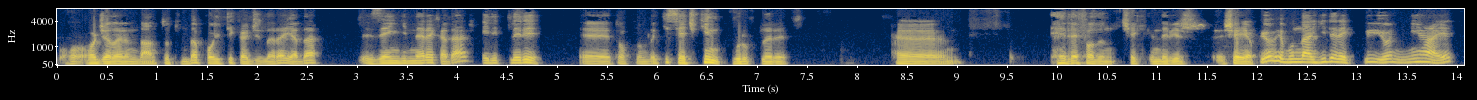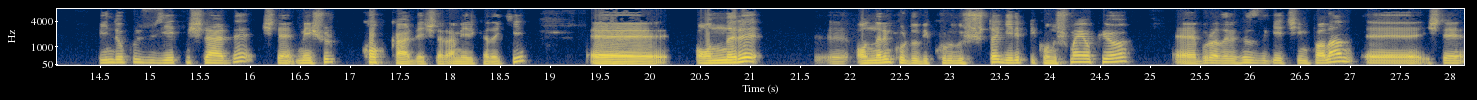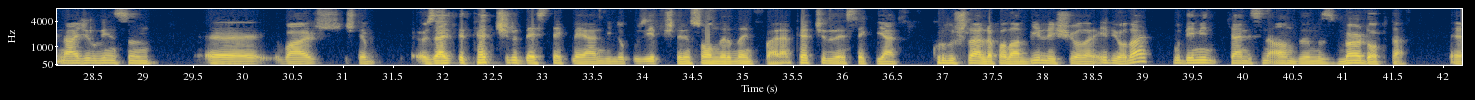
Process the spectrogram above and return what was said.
hocalarından tutun da politikacılara ya da zenginlere kadar elitleri e, toplumdaki seçkin grupları e, hedef alın şeklinde bir şey yapıyor ve bunlar giderek büyüyor. Nihayet 1970'lerde işte meşhur Koch kardeşler Amerika'daki e, onları e, onların kurduğu bir kuruluşta gelip bir konuşma yapıyor. E, buraları hızlı geçeyim falan. E, işte Nigel Winson e, var. İşte özellikle Thatcher'ı destekleyen 1970'lerin sonlarından itibaren Thatcher'ı destekleyen kuruluşlarla falan birleşiyorlar, ediyorlar. Bu demin kendisini andığımız Murdoch'ta e,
